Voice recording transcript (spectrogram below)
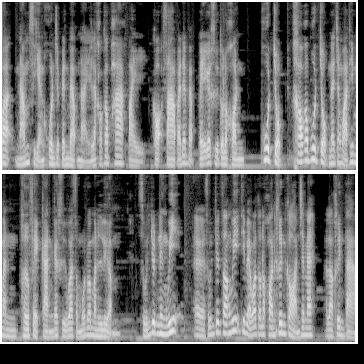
ว่าน้ำเสียงควรจะเป็นแบบไหน แล้วเขาก็พากไปเกาะซาวไปได้แบบเป๊ะก็คือตัวละครพูดจบ เขาก็พูดจบในจังหวะที่มันเพอร์เฟกกันก็คือว่าสมมุติว่ามันเหลื่อม 0.1 วิเออ0.2 วิที่แบบว่าตัวละครขึ้นก่อนใช่ไหมแล้วเราขึ้นตาม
